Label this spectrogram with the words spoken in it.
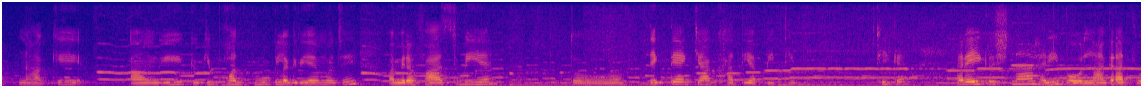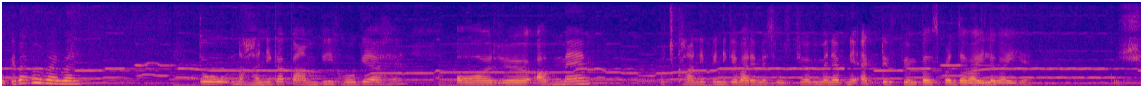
फटाफट नहा के आऊँगी क्योंकि बहुत भूख लग रही है मुझे और मेरा फास्ट भी है। तो देखते हैं क्या खाती या पीती हूँ। ठीक है? हरे कृष्णा, हरी बोल। नहा कर आती okay bye bye bye bye तो नहाने का काम भी हो गया है और अब मैं कुछ खाने पीने के बारे में सोचती हूँ। अभी मैंने अपने एक्टिव पिंपल्स पर दवाई लगाई है। कुछ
